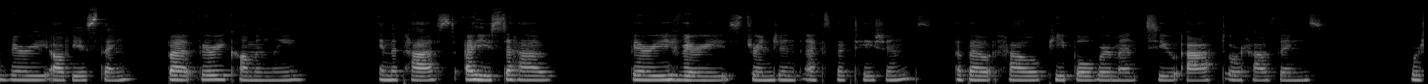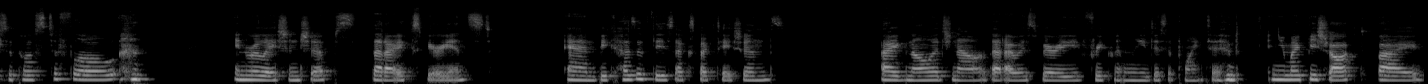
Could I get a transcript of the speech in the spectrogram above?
a very obvious thing, but very commonly in the past, I used to have very, very stringent expectations about how people were meant to act or how things were supposed to flow in relationships that I experienced. And because of these expectations, I acknowledge now that I was very frequently disappointed. And you might be shocked by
